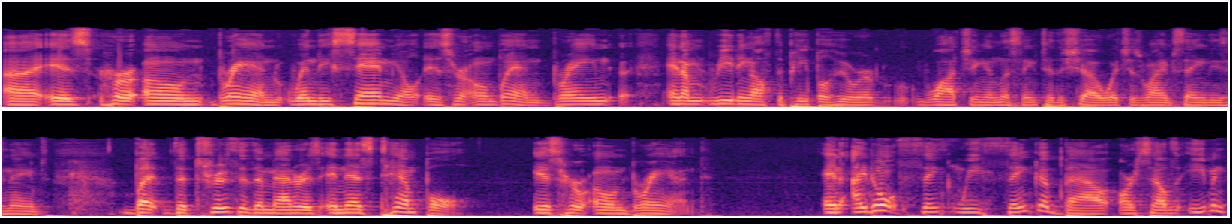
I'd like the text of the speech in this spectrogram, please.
uh, is her own brand. Wendy Samuel is her own brand. Brain, and I'm reading off the people who are watching and listening to the show, which is why I'm saying these names. But the truth of the matter is, Ines Temple is her own brand and I don't think we think about ourselves even.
